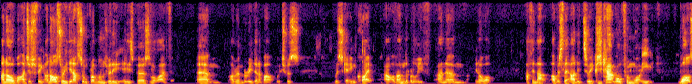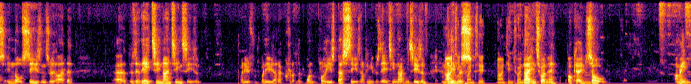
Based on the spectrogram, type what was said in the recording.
I know, but I just think, and also he did have some problems with it in his personal life. Um, I remember reading about, which was was getting quite out of hand, I believe. And um, you know what? I think that obviously added to it because you can't go from what he was in those seasons with like the uh, was it the eighteen nineteen season when he was when he had a one probably his best season. I think it was the eighteen nineteen season. it was- 1920. 1920. 1920. Okay, Mm. so I mean,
